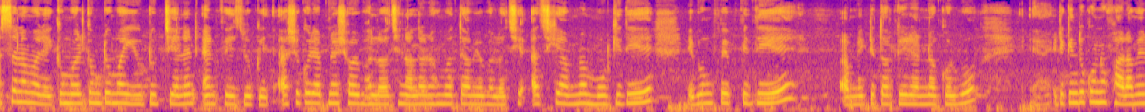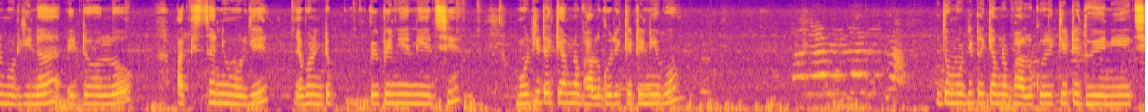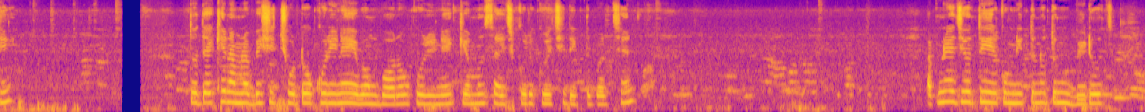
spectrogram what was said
আসসালামু আলাইকুম welcome to my YouTube channel and Facebook আশা করি আপনারা সবাই ভালো আছেন আল্লাহ রহমতে আমিও ভালো আছি। আজকে আমরা মুরগি দিয়ে এবং পেঁপে দিয়ে আমরা একটি তরকারি রান্না করব। এটা কিন্তু কোনো ফার্মের মুরগি না, এটা হলো পাকিস্তানি মুরগি। এবং একটা পেঁপে নিয়ে নিয়েছি। মুরগিটাকে আমরা ভালো করে কেটে নিব। তো মুরগিটাকে আমরা ভালো করে কেটে ধুয়ে নিয়েছি। তো দেখেন আমরা বেশি ছোটও করি নাই এবং বড়ও করি নাই। কেমন সাইজ করে করেছি দেখতে পাচ্ছেন? আপনারা যেহেতু এরকম নিত্য নতুন ভিডিও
